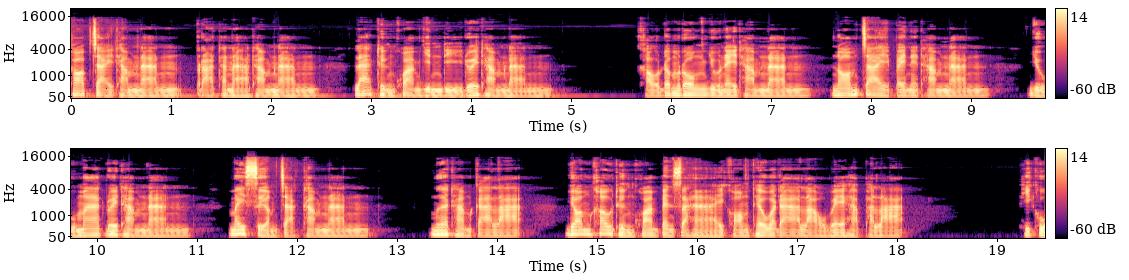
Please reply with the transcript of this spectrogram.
ชอบใจธรรมนั้น ปรารถนาธรรมนั้น และถึงความยินดีด้วยธรรมนั้น เขาดำรงอยู่ในธรรมนั้น น้อมใจไปในธรรมนั้น อยู่มากด้วยธรรมนั้น ไม่เสื่อมจากธรรมนั้น เมื่อทำกาละย่อมเข้าถึงความเป็นสหายของเทวดาเหล่าเวหัพละพิขุ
